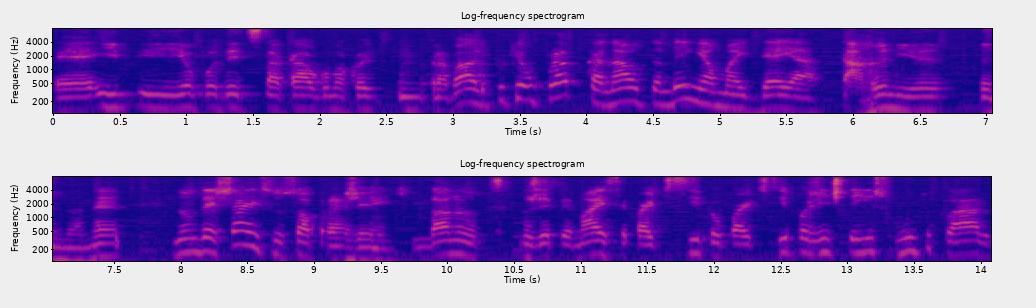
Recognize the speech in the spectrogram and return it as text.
É, e, e, eu poder destacar alguma coisa do meu trabalho, porque o próprio canal também é uma ideia tarraniana, né? Não deixar isso só para a gente. Lá no, no GP, você participa, eu participo, a gente tem isso muito claro.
